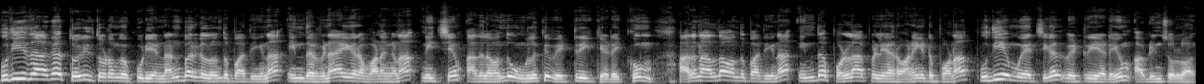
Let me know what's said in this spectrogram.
புதிதாக தொழில் தொடங்கக்கூடிய நண்பர்கள் வந்து பார்த்தீங்கன்னா இந்த விநாயகரை வணங்கினா நிச்சயம் அதில் வந்து உங்களுக்கு வெற்றி கிடைக்கும். அதனால தான் வந்து பார்த்தீங்கன்னா இந்த பொல்லா பிள்ளையார் வணங்கிட்டு போனால் புதிய முயற்சிகள் வெற்றி அடையும் அப்படின்னு சொல்லுவாங்க.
